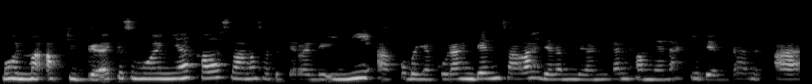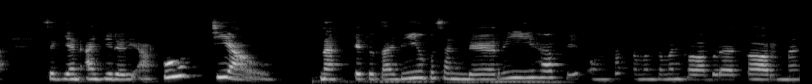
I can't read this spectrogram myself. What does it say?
Mohon maaf juga ke semuanya kalau selama satu periode ini aku banyak kurang dan salah dalam menjalankan amanah di BMKMFA. Sekian aja dari aku, ciao. Nah, itu tadi pesan dari Hafid untuk teman-teman kolaborator. Nah,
